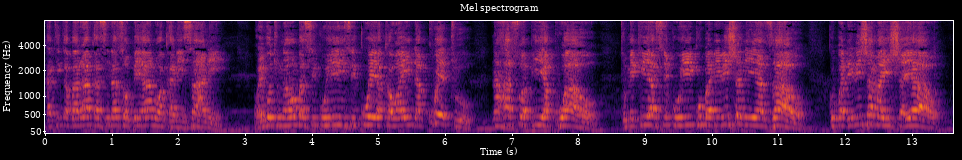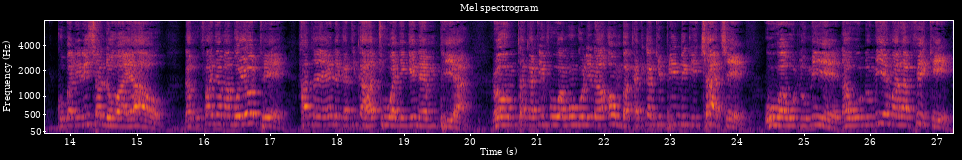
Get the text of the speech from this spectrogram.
katika baraka zinazopeanwa kanisani. Kwa hivyo tunaomba siku hii isikuwe ya kawaida kwetu na haswa pia kwao. Tumikia siku hii kubadilisha nia zao, kubadilisha maisha yao, kubadilisha ndoa yao na kufanya mambo yote hata yaende katika hatua nyingine mpya. Roho Mtakatifu wa Mungu, ninaomba katika kipindi kichache uwahudumie na uhudumie marafiki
